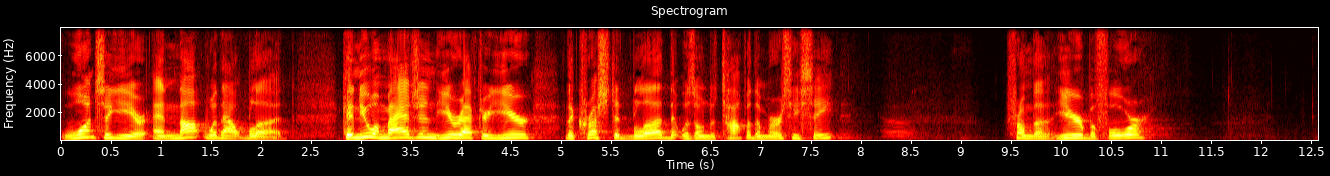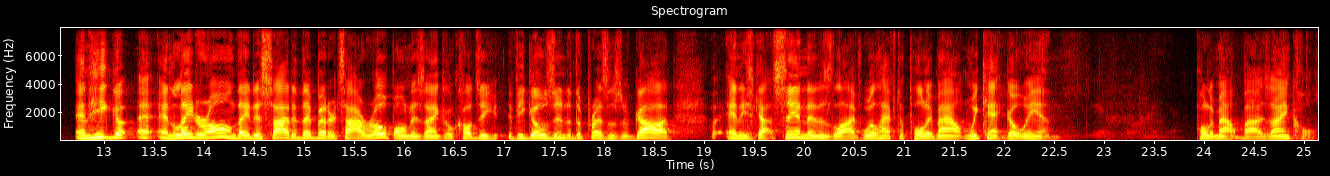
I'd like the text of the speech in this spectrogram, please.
once a year and not without blood. Can you imagine year after year the crusted blood that was on the top of the mercy seat? from the year before. And he go, and later on they decided they better tie a rope on his ankle because if he goes into the presence of God and he's got sin in his life, we'll have to pull him out and we can't go in. Pull him out by his ankle.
